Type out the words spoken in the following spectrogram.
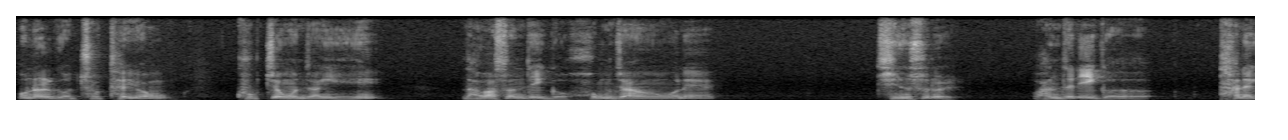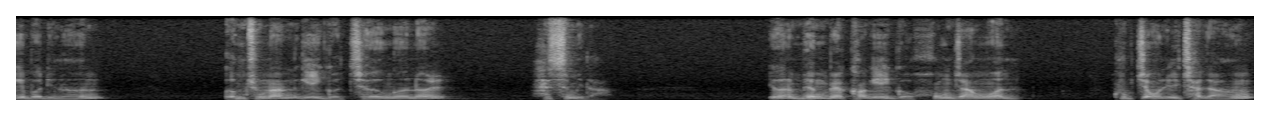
오늘 그 조태용 국정원장이 이제 그 홍장원의 진술을 완전히 그 탄핵해 버리는 엄청난 게 그 정언을 했습니다. 이거는 명백하게 그 홍장원 국정원 1차장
